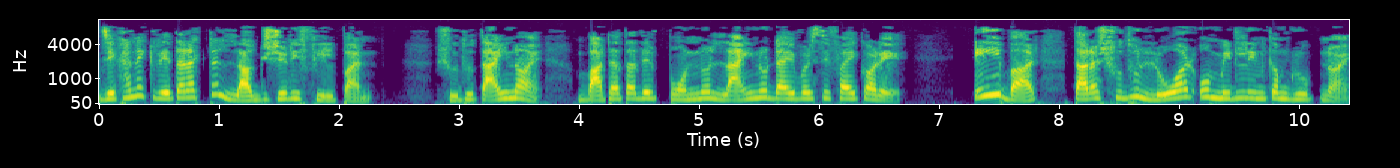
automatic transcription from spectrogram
যেখানে ক্রেতার একটা লাক্সারি ফিল পান। শুধু তাই নয়, বাটা তাদের পণ্য লাইনও ডাইভার্সিফাই করে। এইবার তারা শুধু লোয়ার ও মিডল ইনকাম গ্রুপ নয়,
